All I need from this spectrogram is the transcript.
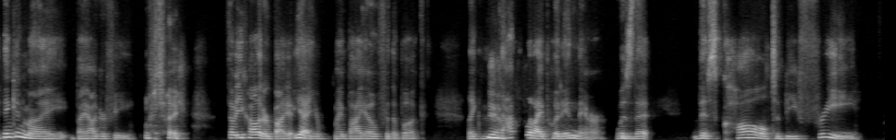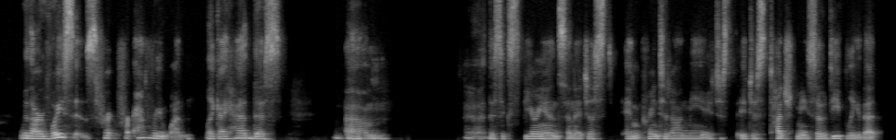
I think in my biography which I is that what you call it? Or bio yeah your my bio for the book. Like yeah. that's what I put in there was that this call to be free with our voices for for everyone. Like I had this um uh, this experience and it just imprinted on me. It just it just touched me so deeply that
